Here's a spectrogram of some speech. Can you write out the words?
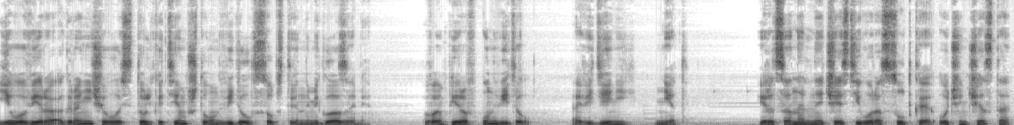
его вера ограничивалась только тем, что он видел собственными глазами. Вампиров он видел, а видений нет. Иррациональная часть его рассудка очень часто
